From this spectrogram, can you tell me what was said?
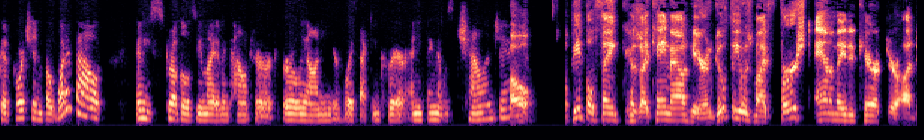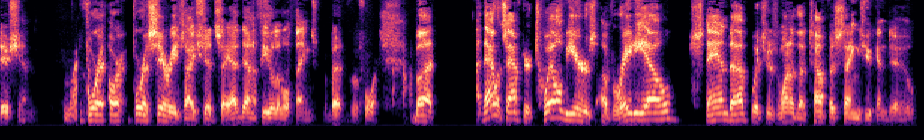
good fortune, but what about any struggles you might have encountered early on in your voice acting career? Anything that was challenging? Oh, people think because I came out here and Goofy was my first animated character audition wow. for or for a series, I should say. I'd done a few little things, but before, but that was after 12 years of radio, stand up, which is one of the toughest things you can do,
